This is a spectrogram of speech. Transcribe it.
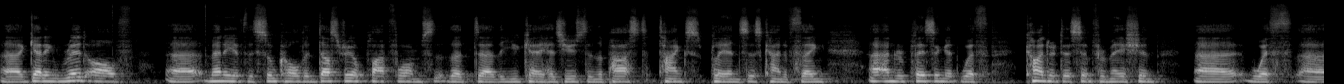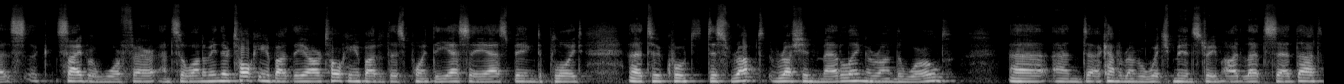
uh, getting rid of uh, many of the so-called industrial platforms that, that uh, the UK has used in the past, tanks, planes, this kind of thing, and replacing it with counter disinformation uh, with uh, cyber warfare and so on. I mean, they're talking about, they are talking about at this point the SAS being deployed uh, to, quote, disrupt Russian meddling around the world. Uh, and I can't remember which mainstream outlet said that.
